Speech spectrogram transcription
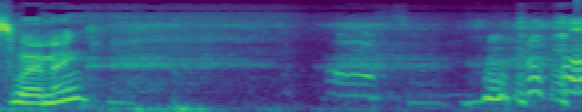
swimming?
